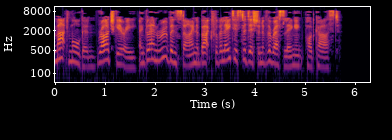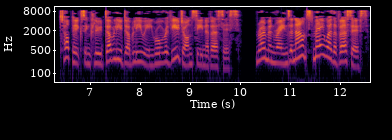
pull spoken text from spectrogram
Matt Morgan, Raj Giri, and Glenn Rubenstein are back for the latest edition of the Wrestling Inc. podcast. Topics include WWE Raw Review John Cena vs. Roman Reigns announced Mayweather vs.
